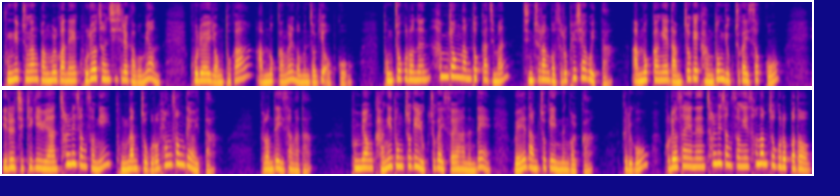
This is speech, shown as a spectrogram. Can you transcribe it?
국립중앙박물관의 고려 전시실에 가보면 고려의 영토가 압록강을 넘은 적이 없고 동쪽으로는 함경남도까지만 진출한 것으로 표시하고 있다. 압록강의 남쪽에 강동 육주가 있었고 이를 지키기 위한 천리장성이 동남쪽으로 형성되어 있다. 그런데 이상하다. 분명 강이 동쪽에 육주가 있어야 하는데 왜 남쪽에 있는 걸까? 그리고 고려사에는 천리장성이 서남쪽으로 뻗어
